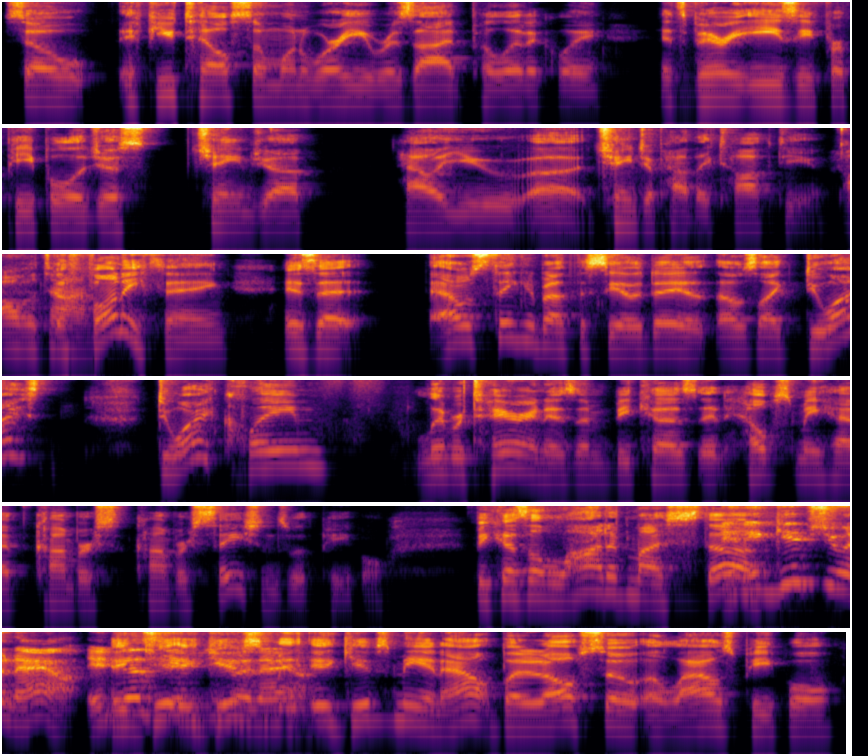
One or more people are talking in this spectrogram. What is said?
so if you tell someone where you reside politically it's very easy for people to just change up how you uh change up how they talk to you all the time the funny thing is that I was thinking about this the other day. I was like, do I do I claim libertarianism because it helps me have converse, conversations with people? Because a lot of my stuff and it gives you an out. It, does gi- give you gives an me, out. it gives me an out, but it also allows people.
